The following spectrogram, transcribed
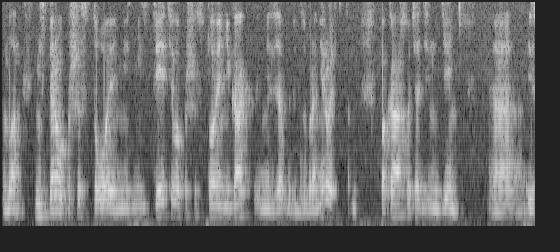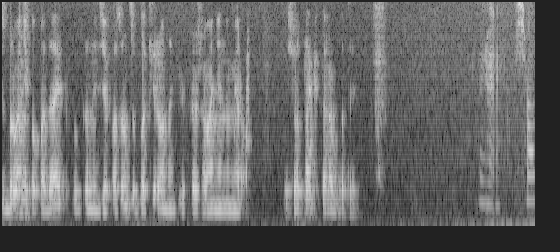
ну, ладно, ни с 1 по 6, ни, ни с 3 по 6 никак нельзя будет забронировать, пока хоть один день Э, из брони попадает в выбранный диапазон, заблокированный для проживания номеров. То есть вот так это работает. Угу. Все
